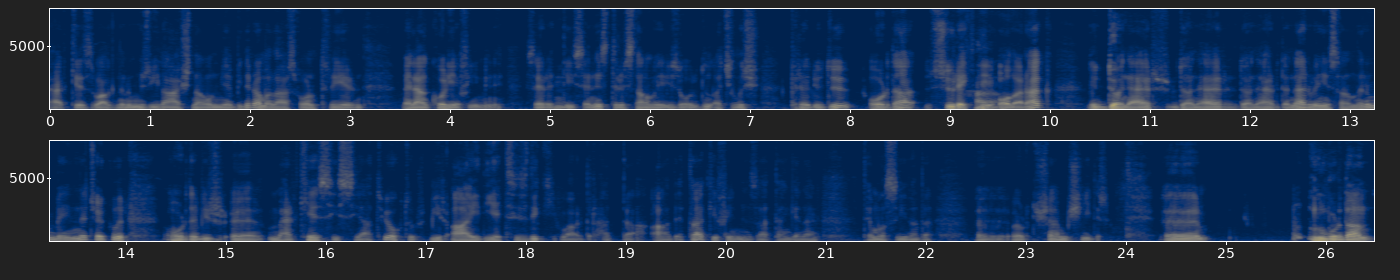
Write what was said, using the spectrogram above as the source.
herkes Wagner'ın müziğiyle aşina olmayabilir ama Lars von Trier'in Melankolya filmini seyrettiyseniz Tristan ve Isolde'un açılış prelüdü orada sürekli Ha. olarak döner, döner, döner, döner ve insanların beynine çakılır. Orada bir e, merkez hissiyatı yoktur. Bir aidiyetsizlik vardır hatta adeta ki filmin zaten genel temasıyla da e, örtüşen bir şeydir. E, buradan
